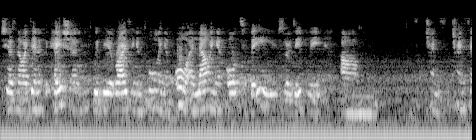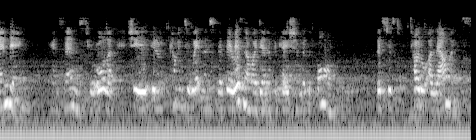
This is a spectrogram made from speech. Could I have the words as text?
she has no identification with the arising and falling of all, allowing it all to be so deeply um, trans- transcending, transcends through all that. She, you know, coming to witness that there is no identification with the form. It's just total allowance.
